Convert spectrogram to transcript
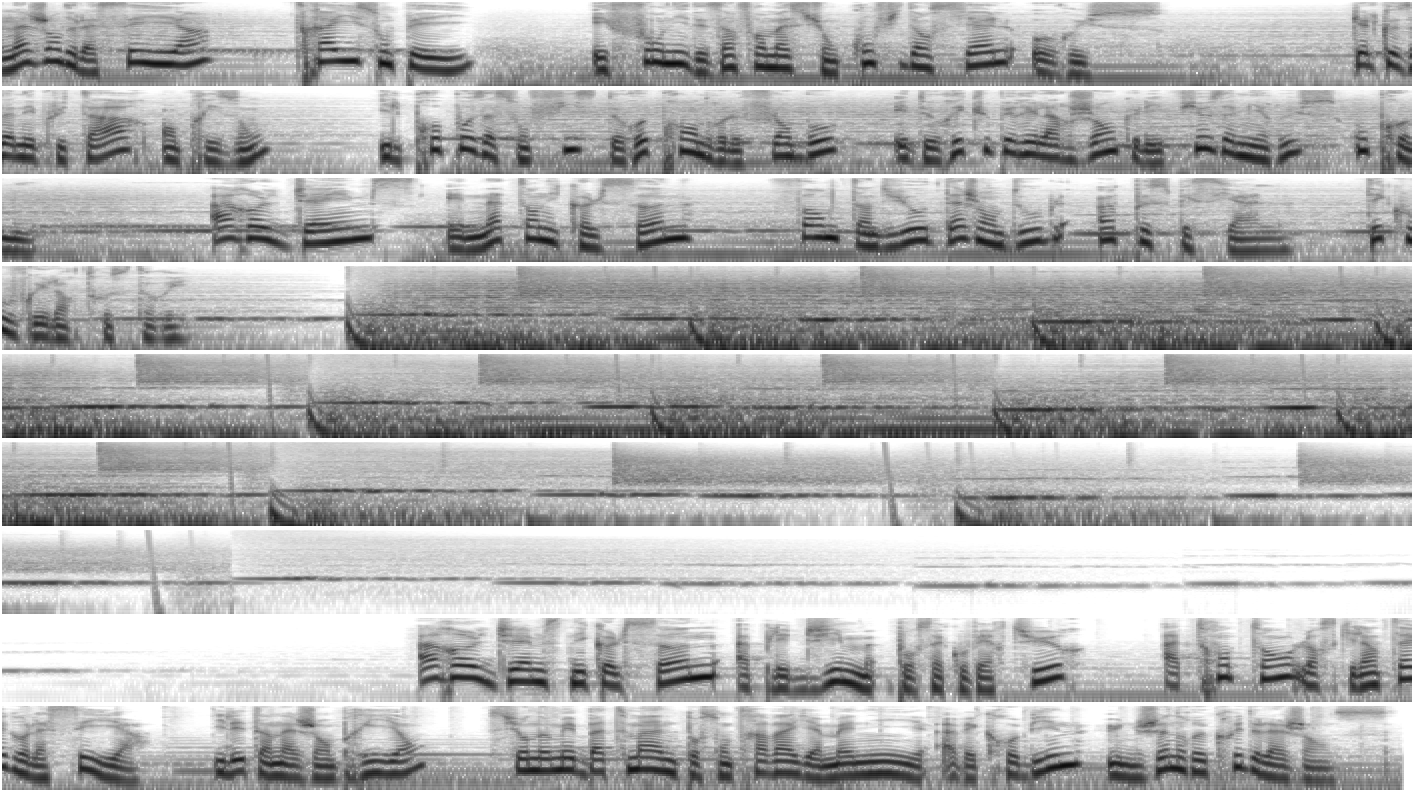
un agent de la CIA trahit son pays et fournit des informations confidentielles aux Russes. Quelques années plus tard, en prison, il propose à son fils de reprendre le flambeau et de récupérer l'argent que les vieux amis russes ont promis. Harold James et Nathan Nicholson forment un duo d'agents doubles un peu spécial. Découvrez leur true story. Harold James Nicholson, appelé Jim pour sa couverture, a 30 ans lorsqu'il intègre la CIA. Il est un agent brillant, surnommé Batman pour son travail à Manille avec Robin, une jeune recrue de l'agence.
